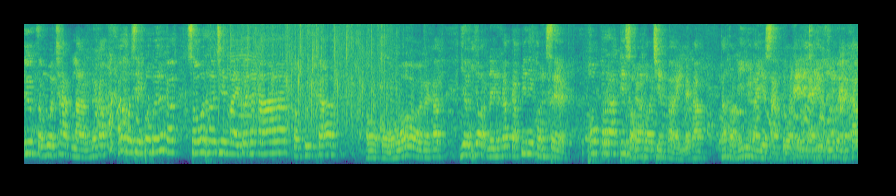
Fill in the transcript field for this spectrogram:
ลืมสำรวจฉากหลังนะครับเอาขอเสียงปรบมือกับสวทเชียงใหม่ก่อนนะครับ ขอบคุณครับ โอ้โหนะครับเยี่ยมยอดเลยนะครับกับพี่นี่คอนเสิร์ตพบรักที่สวทเชียงใหม่นะครับทั้งตอนนี้มีมาเยอะสามตัวให้ได้ใจให้คุ้มเลยนะครับ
